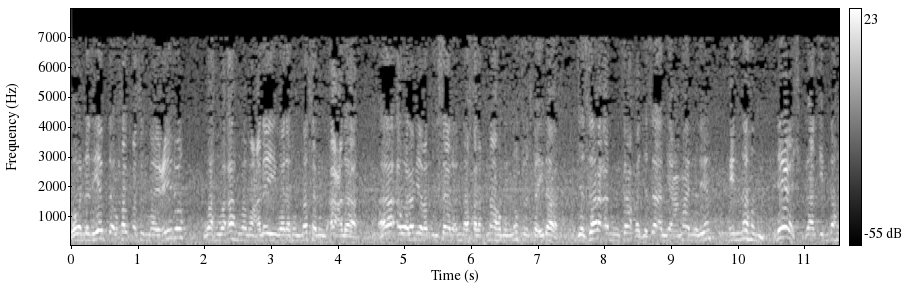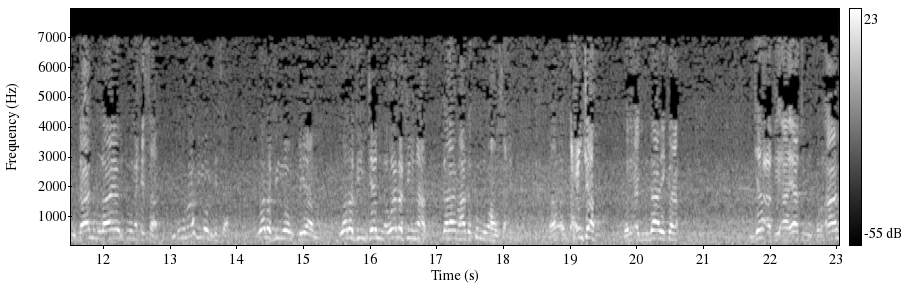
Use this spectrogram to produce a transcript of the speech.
وهو الذي يبدأ الخلق ثم يعيده. وهو أهون عليه وله المثل الأعلى. أولم يرى الإنسان أنا خلقناه من نطفة فإذا جزاء وفاق جزاء لأعمال الذين إنهم ليش؟ قال إنهم كانوا لا يرجون حساب. يقولوا ما في يوم حساب ولا في يوم قيامة ولا في جنة ولا في نار. كلام هذا كله ما هو صحيح. دحين شاف. ولأجل ذلك جاء في آيات من القرآن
